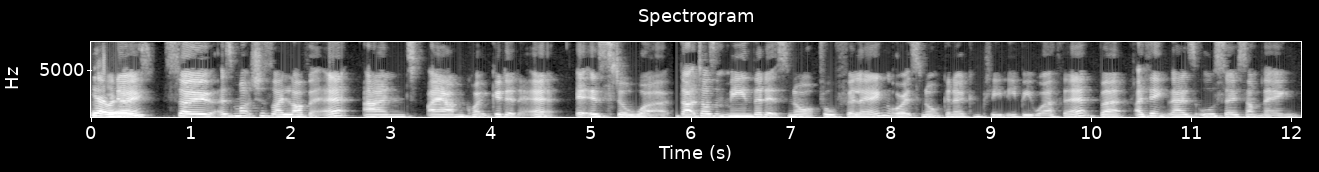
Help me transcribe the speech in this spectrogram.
yeah, you it know? is. So as much as I love it and I am quite good at it, it is still work. That doesn't mean that it's not fulfilling or it's not going to completely be worth it. But I think there's also something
